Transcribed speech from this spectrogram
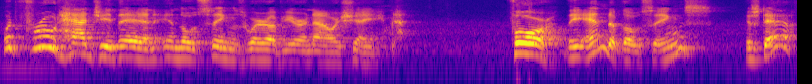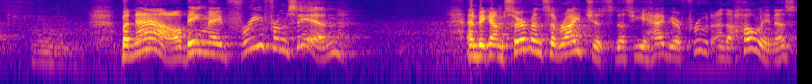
What fruit had ye then in those things whereof ye are now ashamed? For the end of those things is death. Hmm. But now, being made free from sin, and become servants of righteousness, ye have your fruit unto holiness,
